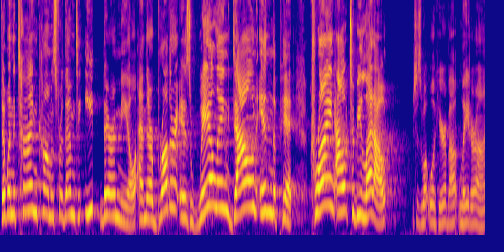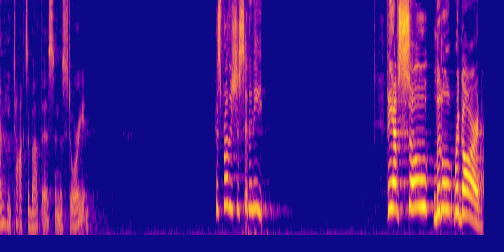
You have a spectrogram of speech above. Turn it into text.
that when the time comes for them to eat their meal and their brother is wailing down in the pit, crying out to be let out, which is what we'll hear about later on. He talks about this in the story. And his brothers just sit and eat. They have so little regard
